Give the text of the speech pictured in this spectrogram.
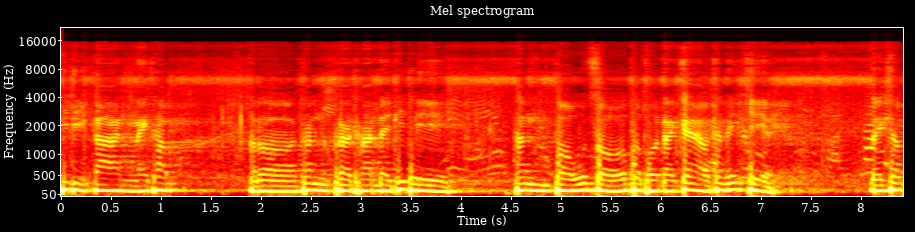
พิธีการนะครับรอท่านประธานในพิธี ท่านปวุโสพระพลนาแก้ว ท่านให้เกียรตินะครับ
